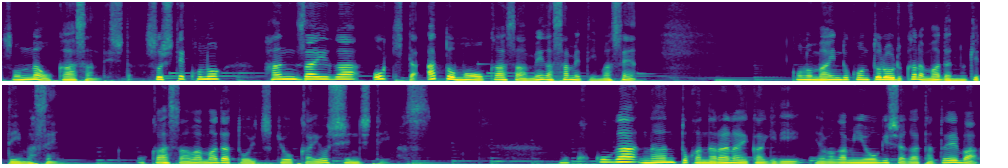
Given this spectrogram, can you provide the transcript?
そんなお母さんでした。そしてこの犯罪が起きた後もお母さんは目が覚めていません。このマインドコントロールからまだ抜けていません。お母さんはまだ統一教会を信じています。もうここがなんとかならない限り山上容疑者が例えば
